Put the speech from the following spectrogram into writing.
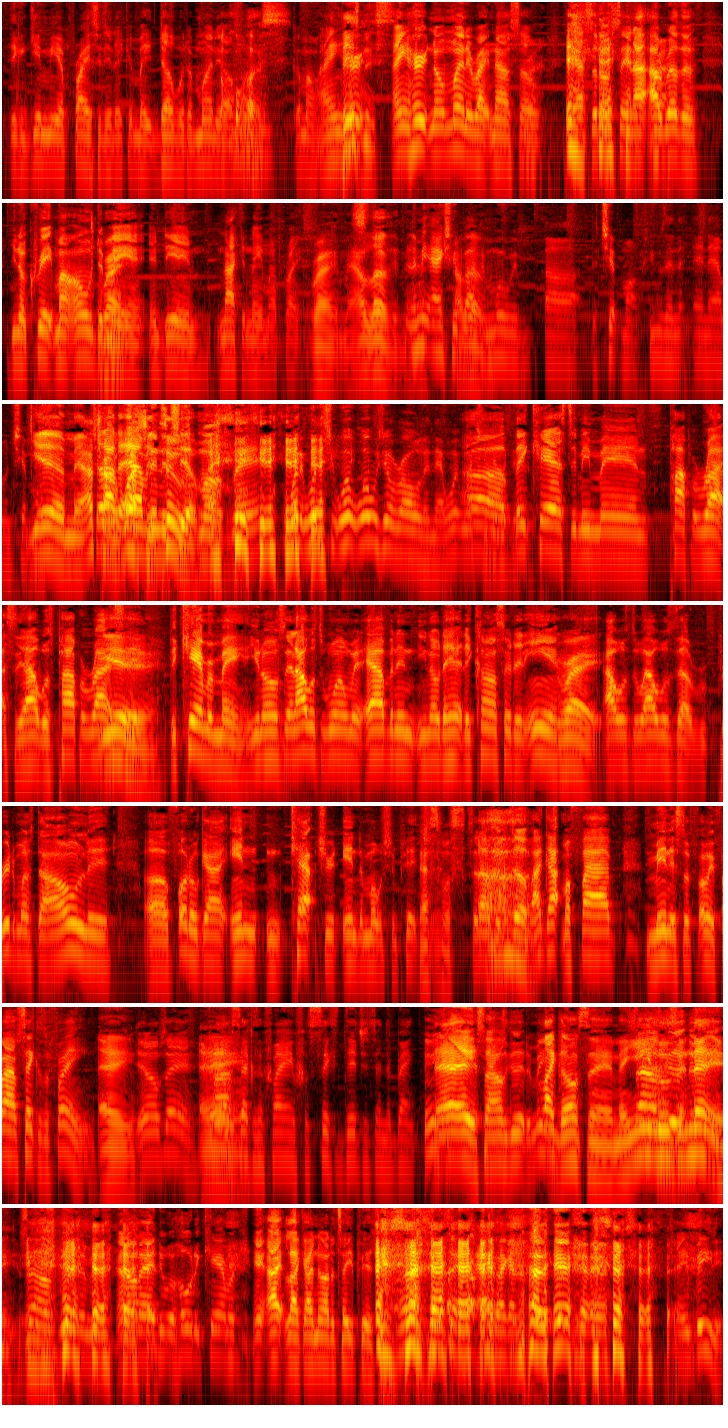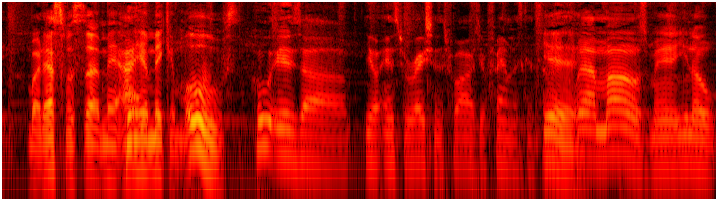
they can give me a price and then they can make double the money. Of off course. it. Come on, I ain't Business. Hurt, I ain't hurt no money right now, so that's what I'm saying. I, I'd rather you know create my own demand and then not can name my price. right, man, I love it, man. Let me ask you I about the movie, uh, The Chipmunks. You was in, in Alvin Chipmunks. Yeah, man, I tried to to watch Alvin it and the too. Chipmunks, man. what, what, you- what, what was your role in that? What, what Uh, did they that? casted me, man, paparazzi. I was paparazzi, Yeah. the cameraman. You know what I'm saying? I was the one when Alvin and you know they had the concert at the end. Right. I was the I was the, pretty much the only uh, photo guy in, in- captured in the motion picture. That's what's so that was dope. I got my five minutes of I mean five seconds of fame. Hey, You know what I'm saying? Hey. Five seconds of fame for six digits in the bank. Hey, sounds good to me. like I'm saying, man, you Sounds ain't losing good me. nothing. Sounds good to me. And all I had to do was hold the camera and act like I know how to take pictures. Act like I know how to- Can't beat it. But that's what's up, man. Out here making moves. Who is uh, your inspiration as far as your family's concerned? Yeah. Well, moms, man, you know,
